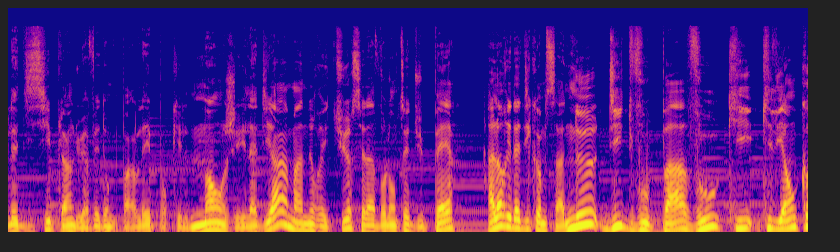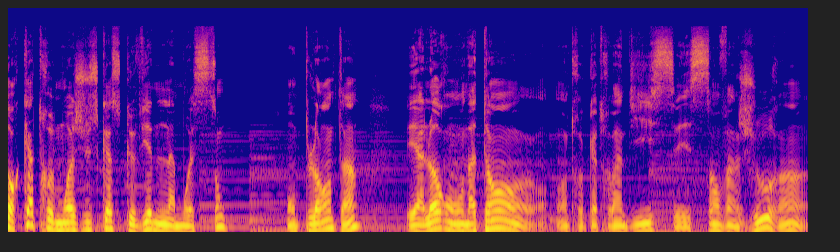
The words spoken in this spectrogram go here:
les disciples hein, lui avaient donc parlé pour qu'il mange, et il a dit, ah, ma nourriture, c'est la volonté du Père. Alors il a dit comme ça, ne dites-vous pas, vous, qui- qu'il y a encore quatre mois jusqu'à ce que vienne la moisson On plante, hein, et alors on attend entre 90 et 120 jours, hein,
